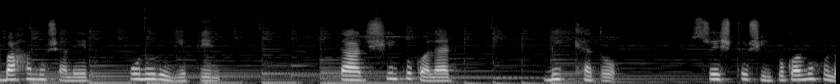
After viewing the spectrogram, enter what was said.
বাহান্ন সালের পনেরোই এপ্রিল তার শিল্পকলার বিখ্যাত শ্রেষ্ঠ শিল্পকর্ম হল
